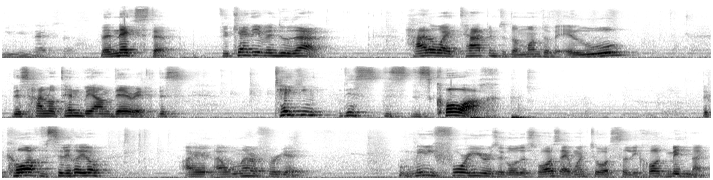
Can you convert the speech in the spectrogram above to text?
Next step. the next step. If you can't even do that, how do I tap into the month of Elul? This Hanoten Beyam Derech, this taking this this this koach, the koach of Silichot. You know, I I will never forget. Maybe four years ago, this was. I went to a Salichot midnight.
